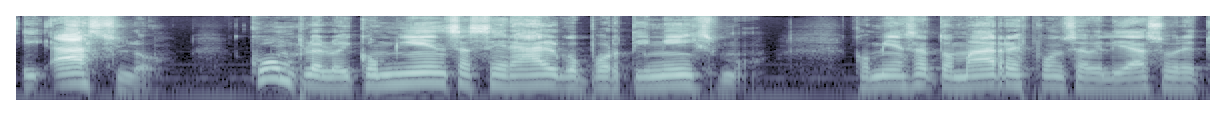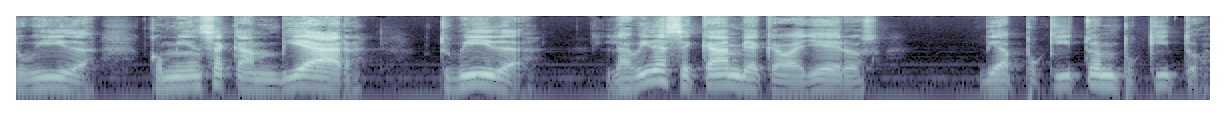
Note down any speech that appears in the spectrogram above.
Y hazlo, cúmplelo y comienza a hacer algo por ti mismo. Comienza a tomar responsabilidad sobre tu vida. Comienza a cambiar tu vida. La vida se cambia, caballeros, de a poquito en poquito.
